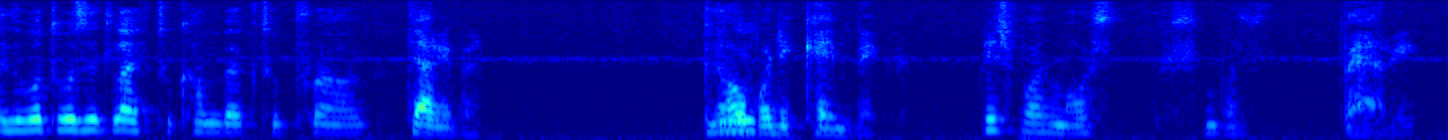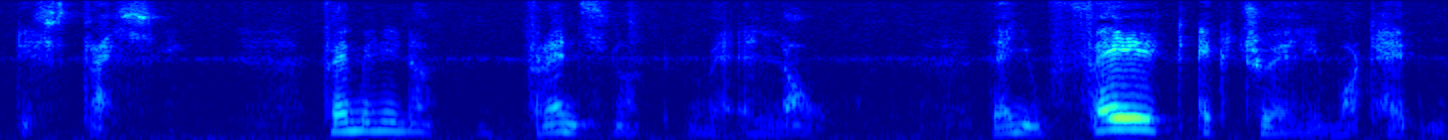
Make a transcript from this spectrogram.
And what was it like to come back to Prague? Terrible. Can you- Nobody came back. This was most was very distressing. Family not, friends not, were alone. Then you felt actually what happened.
